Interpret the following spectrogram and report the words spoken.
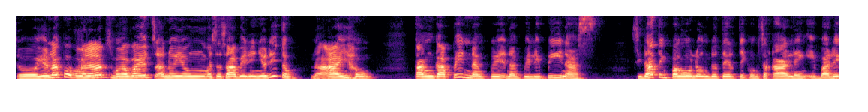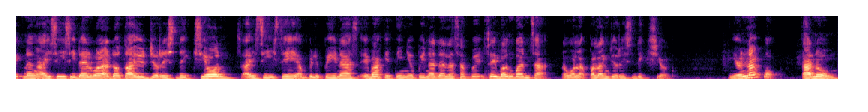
So yun lang po mga lalabs mga bayots ano yung masasabi ninyo dito? Na ayaw tanggapin ng, ng Pilipinas si dating Pangulong Duterte kung sakaling ibalik ng ICC dahil wala daw tayo jurisdiction sa ICC, ang Pilipinas, eh bakit ninyo pinadala sa, sa ibang bansa na wala palang jurisdiction? Yun lang po. Tanong.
